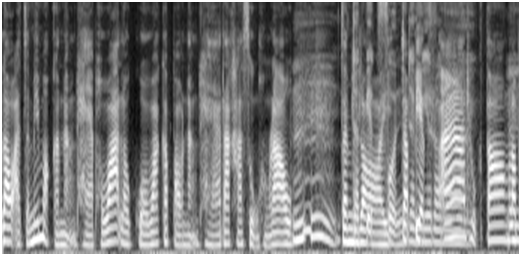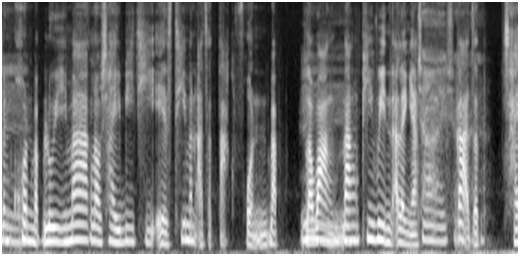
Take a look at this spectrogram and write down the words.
เราอาจจะไม่เหมาะกับหนังแท้ เพราะว่าเรากลัวว่ากระเป๋าหนังแท้ราคาสูงของเราอืมจะมีรอยฝนจะเปียกมีรอยอ่าถูกต้องเราเป็นอืมคนแบบลุยมากเราใช้ BTS ที่มันอาจจะตักฝนแบบอืมระหว่างนั่งพี่วินอะไรเงี้ยใช่ใช่ก็อาจจะใช้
